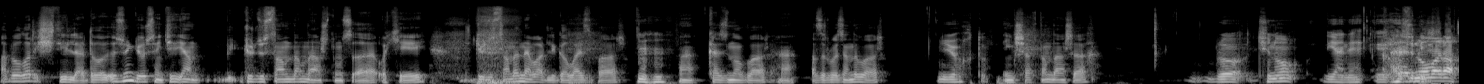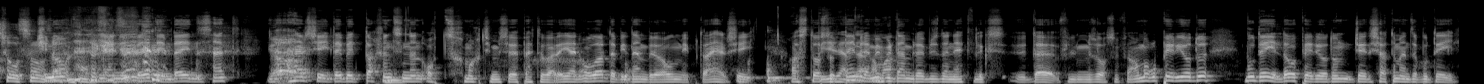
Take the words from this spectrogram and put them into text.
Abi onlar işləyirlər də. Özün görürsən ki, yəni Gürcüstandan danışdınsa, okey. Gürcüstanda nə var? Legalize var. Hə, kazino var. Hə, Azərbaycanda var. Yoxdur. İnkişafdan danışaq. Bro, kino yəni hər bir- Kazinolar açılsın. kino yəni belə deyim də indi sən Ya. hər şeydə belə daşın içindən ot çıxmaq kimi söhbəti var. Yəni onlar da birdən-birə olmayıb da hər şey də, Demirəm amma- birdən-birə bizdə Netflix-də filmimiz olsun falan. Amma o periodu bu deyil də o periodun gedişatı məncə bu deyil.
